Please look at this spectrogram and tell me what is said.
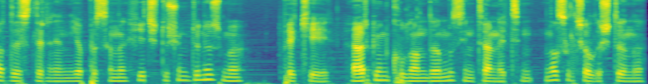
adreslerinin yapısını hiç düşündünüz mü? Peki her gün kullandığımız internetin nasıl çalıştığını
